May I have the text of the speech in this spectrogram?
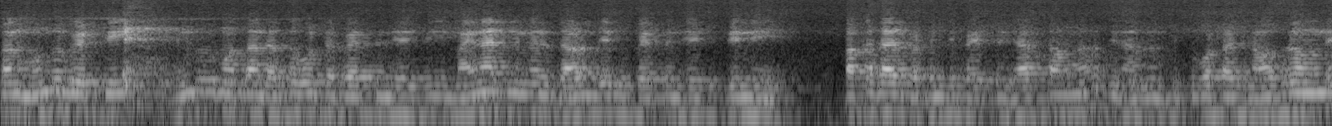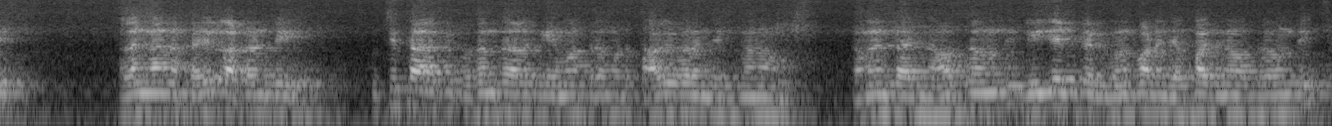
తను ముందు పెట్టి హిందూ మతాన్ని రెచ్చగొట్టే ప్రయత్నం చేసి మైనార్టీల మీద దాడులు చేసే ప్రయత్నం చేసి దీన్ని పక్కదారి పట్టించే ప్రయత్నం చేస్తా ఉన్నారు. దీని అందరం తిప్పుకొట్టాల్సిన అవసరం ఉంది. తెలంగాణ ప్రజలు అటువంటి ఉచితాలకి కుతంత్రాలకి ఏమాత్రం కూడా తావివ్వాలని చెప్పి మనం గమనించాల్సిన అవసరం ఉంది. బీజేపీకి అది గుణపాఠం చెప్పాల్సిన అవసరం ఉంది.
